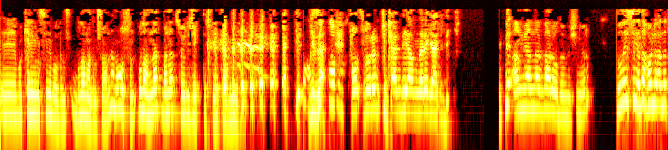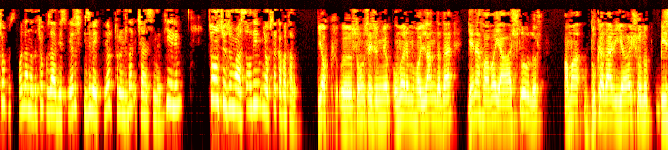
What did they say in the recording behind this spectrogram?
e, bu kelimenin ismini buldum. Bulamadım şu anda ama olsun. Bulanlar bana söyleyecektir diye tahmin ediyorum. Güzel. Fosforun tükendiği anlara geldik. Anlayanlar var olduğunu düşünüyorum. Dolayısıyla da Hollanda çok Hollanda'da çok güzel bir yarış bizi bekliyor turuncular içerisinde diyelim. Son sözüm varsa alayım yoksa kapatalım. Yok e, son sözüm yok. Umarım Hollanda'da gene hava yağışlı olur. Ama bu kadar yağış olup biz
